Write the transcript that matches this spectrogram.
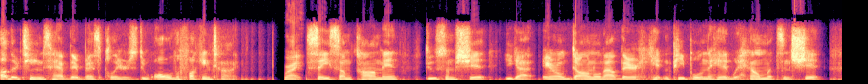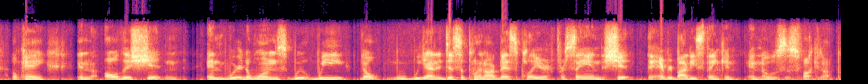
other teams have their best players do all the fucking time Right. say some comment, do some shit. You got Aaron Donald out there hitting people in the head with helmets and shit, okay, and all this shit, and and we're the ones we we nope we got to discipline our best player for saying the shit that everybody's thinking and knows is fucking up.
